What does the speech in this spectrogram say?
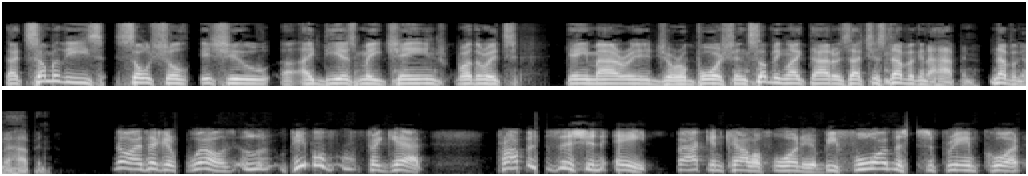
that some of these social issue uh, ideas may change, whether it's gay marriage or abortion, something like that, or is that just never going to happen? Never going to happen. No, I think it will. People forget Proposition 8 back in California, before the Supreme Court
